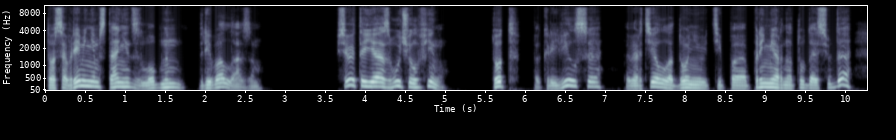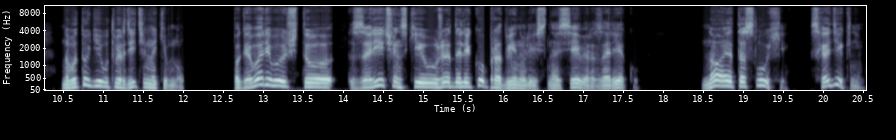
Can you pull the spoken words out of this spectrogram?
то со временем станет злобным древолазом. Все это я озвучил Фину. Тот покривился, повертел ладонью типа примерно туда-сюда, но в итоге утвердительно кивнул. Поговаривают, что зареченские уже далеко продвинулись на север за реку. Но это слухи. Сходи к ним.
